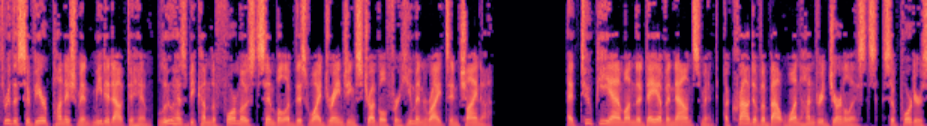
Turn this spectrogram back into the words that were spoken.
Through the severe punishment meted out to him, Liu has become the foremost symbol of this wide-ranging struggle for human rights in China. At 2 p.m. on the day of announcement, a crowd of about 100 journalists, supporters,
